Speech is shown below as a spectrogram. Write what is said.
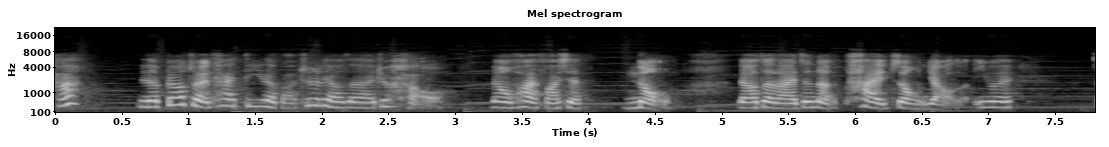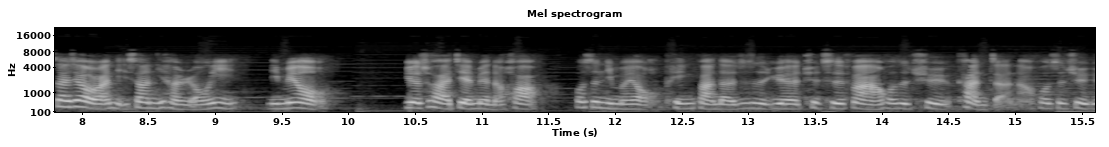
哈，你的标准也太低了吧，就是聊得来就好。然后我后来发现，no，聊得来真的太重要了，因为在交友软体上，你很容易，你没有约出来见面的话。或是你们有频繁的，就是约去吃饭啊，或是去看展啊，或是去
